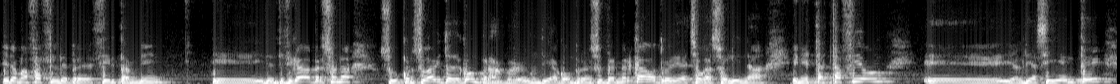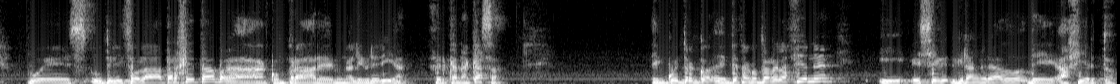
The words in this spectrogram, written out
era más fácil de predecir también eh, identificar a la persona con su hábito de compra. Pues, un día compro en el supermercado, otro día he hecho gasolina en esta estación eh, y al día siguiente pues utilizo la tarjeta para comprar en una librería cercana a casa. Encuentro, empiezo a encontrar relaciones y ese gran grado de acierto.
